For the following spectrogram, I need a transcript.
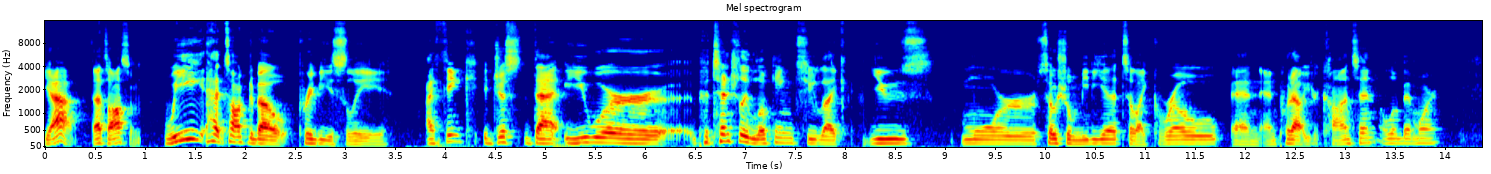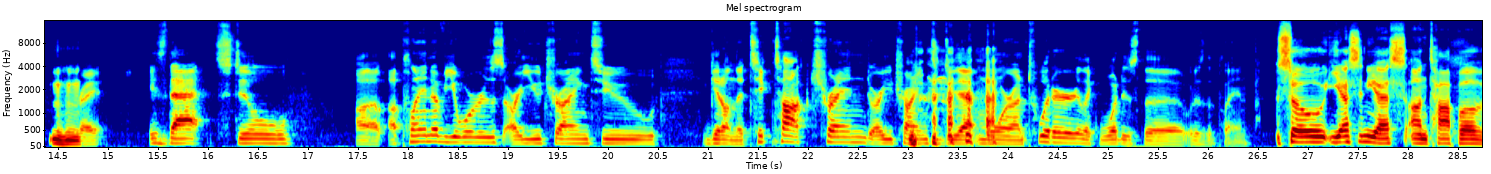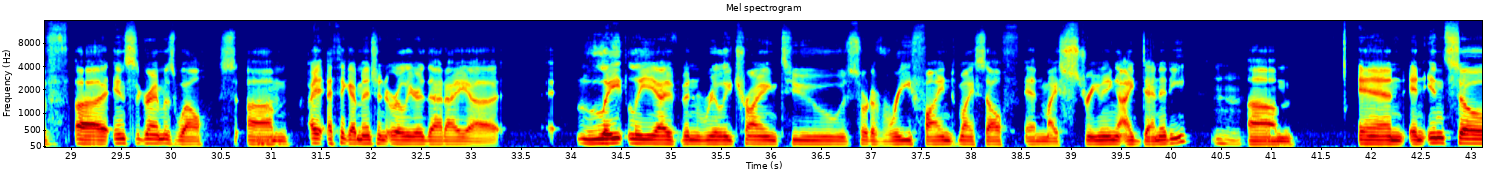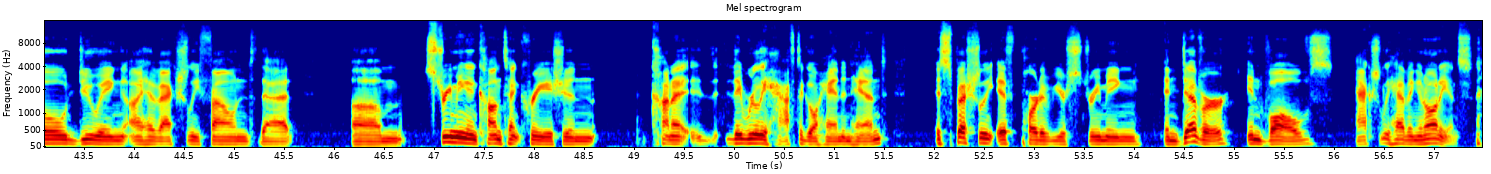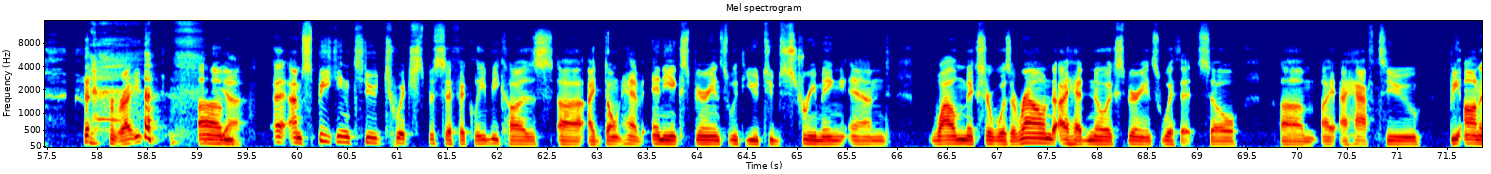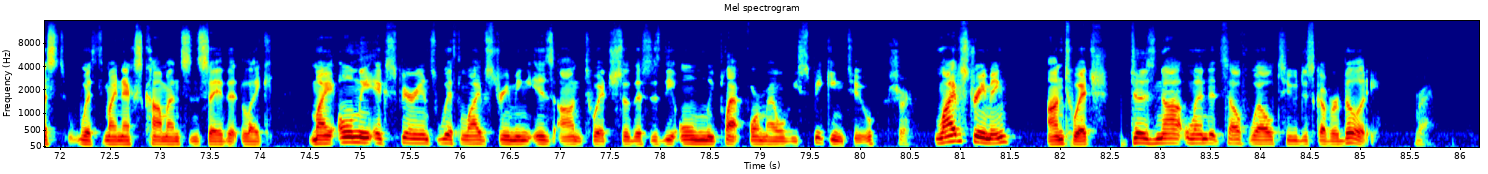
yeah, that's awesome. We had talked about previously. I think just that you were potentially looking to like use more social media to like grow and and put out your content a little bit more, mm-hmm. right? Is that still a, a plan of yours? Are you trying to get on the TikTok trend, or are you trying to do that more on Twitter? Like, what is the what is the plan? So yes and yes, on top of uh, Instagram as well. Um, mm-hmm. I, I, think I mentioned earlier that I uh, lately I've been really trying to sort of re-find myself and my streaming identity. Mm-hmm. Um, and and in so doing, I have actually found that um, streaming and content creation kind of they really have to go hand in hand, especially if part of your streaming endeavor involves actually having an audience, right? um, yeah. I'm speaking to Twitch specifically because uh, I don't have any experience with YouTube streaming, and while Mixer was around, I had no experience with it. So um, I, I have to be honest with my next comments and say that like my only experience with live streaming is on Twitch, so this is the only platform I will be speaking to. Sure. Live streaming on Twitch does not lend itself well to discoverability.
